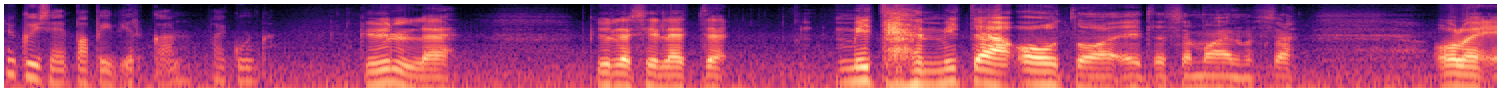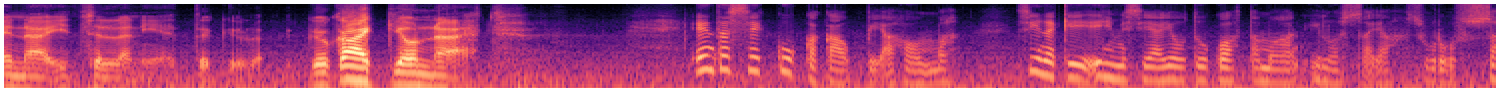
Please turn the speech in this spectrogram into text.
nykyiseen papivirkaan, vai kuinka? Kyllä, kyllä sillä, että mitä, mitä outoa ei tässä maailmassa ole enää itselläni, että kyllä, kyllä kaikki on nähty. Entäs se kukkakauppia homma? Siinäkin ihmisiä joutuu kohtamaan ilossa ja surussa.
